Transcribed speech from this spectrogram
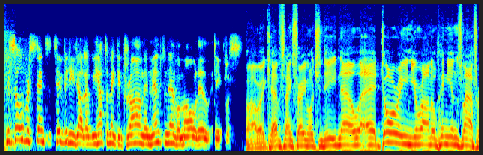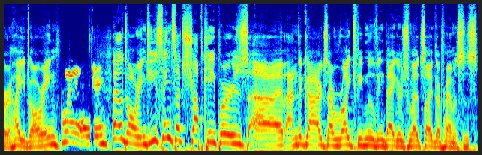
This oversensitivity that like, we have to make a drama and mountain out of a molehill, ridiculous. all right, Kev. Thanks very much indeed. Now, uh, Doreen, you're on Opinions Matter. Hi, Doreen. Hi, Adrian. Well, Doreen, do you think that shopkeepers uh, and the guards are right to be moving beggars from outside their premises?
